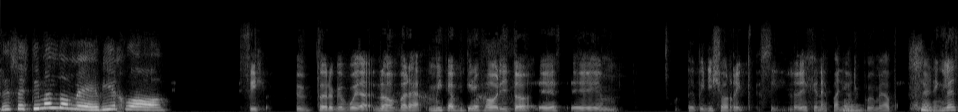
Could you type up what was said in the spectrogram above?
Desestimándome, viejo. sí, todo lo que pueda. No, para, mi capítulo favorito es eh, Pepinillo Rick, sí, lo dije en español porque me da pena hablar en inglés.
